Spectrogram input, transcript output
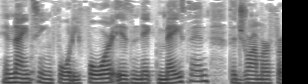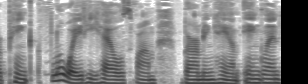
in 1944 is Nick Mason, the drummer for Pink Floyd. He hails from Birmingham, England.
